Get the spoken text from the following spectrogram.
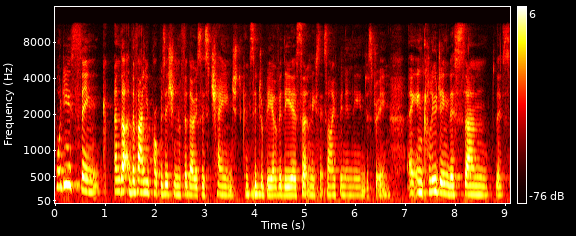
What do you think? And the, the, value proposition for those has changed considerably mm-hmm. over the years, certainly since I've been in the industry, mm-hmm. including this um, this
